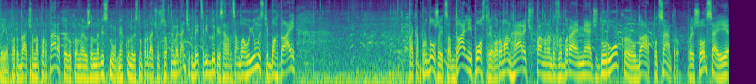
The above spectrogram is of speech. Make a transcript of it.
дає передачу на партнера, той виконує вже навісну, м'яку навісну передачу в штрафний майданчик. Вдається відбитися гравцям благоюності. Багдай. Така продовжується. Дальній постріл. Роман Герич впевнено забирає м'яч до рук. Удар по центру прийшовся і.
